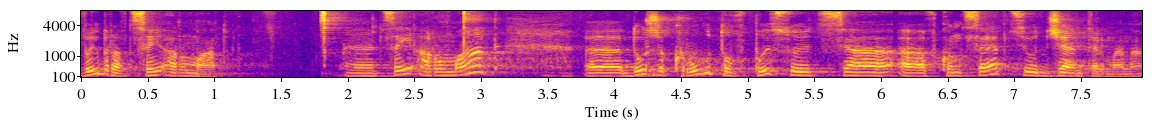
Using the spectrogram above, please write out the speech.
вибрав цей аромат? Е, Цей аромат е, дуже круто вписується е, в концепцію джентльмена.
